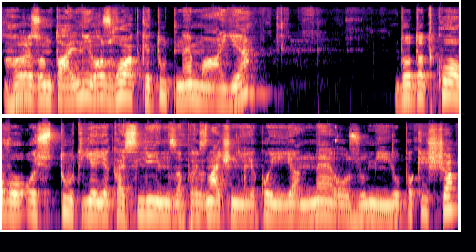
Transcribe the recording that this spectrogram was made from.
Горизонтальний. Розгортки тут немає. Додатково, ось тут є якась лінза, призначення якої я не розумію поки що.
